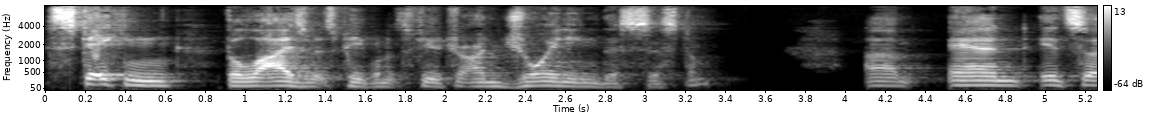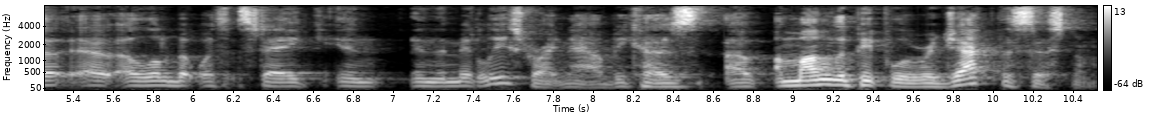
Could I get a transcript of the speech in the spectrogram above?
staking the lives of its people and its future on joining this system. Um, and it's a, a, little bit what's at stake in, in the Middle East right now, because uh, among the people who reject the system,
